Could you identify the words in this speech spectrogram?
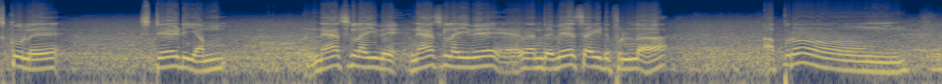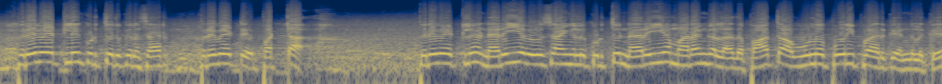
school stadium national highway national highway அந்த வே சைடு ஃபுல்லாக அப்புறம் ப்ரைவேட்லேயும் கொடுத்துருக்குறோம் சார். ப்ரைவேட்டு பட்டா. பிரைவேட்டில் நிறைய விவசாயிகளுக்கு கொடுத்து நிறைய மரங்கள் அதை பார்த்து அவ்வளோ பூரிப்பாக இருக்குது எங்களுக்கு.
